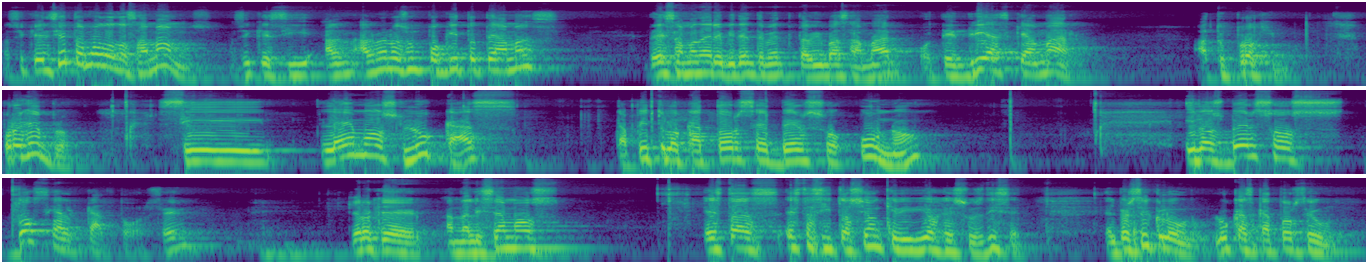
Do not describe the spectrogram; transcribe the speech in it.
Así que en cierto modo nos amamos. Así que si al, menos un poquito te amas, de esa manera evidentemente también vas a amar o tendrías que amar a tu prójimo. Por ejemplo, si leemos Lucas capítulo 14, verso 1 y los versos 12 al 14, quiero que analicemos esta situación que vivió Jesús. Dice el versículo 1, Lucas 14, 1.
